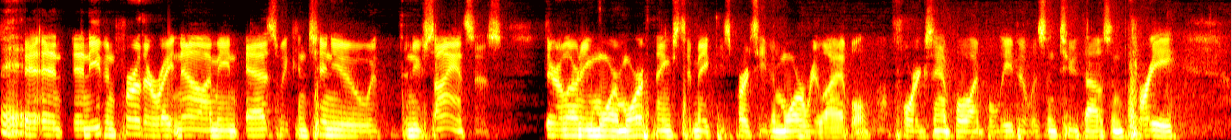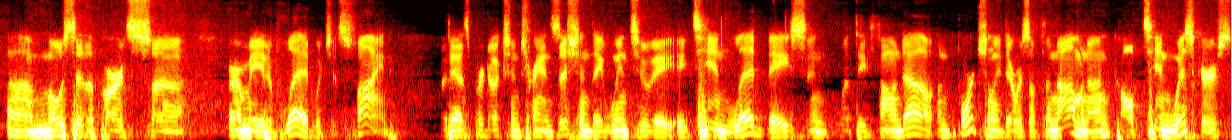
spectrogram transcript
Uh, and, and, and even further, right now, I mean, as we continue with the new sciences, they're learning more and more things to make these parts even more reliable. For example, I believe it was in 2003 um, most of the parts uh, are made of lead, which is fine. But as production transitioned, they went to a, a, tin lead base, and what they found out, unfortunately, there was a phenomenon called tin whiskers,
